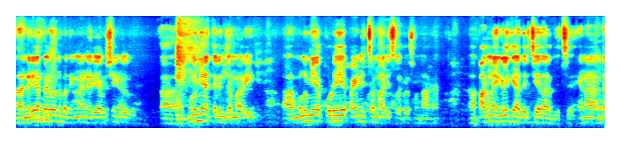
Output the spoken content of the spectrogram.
நிறைய பேர் வந்து பார்த்தீங்கன்னா நிறைய விஷயங்கள் ஆஹ் முழுமையா தெரிஞ்ச மாதிரி ஆஹ் முழுமையா கூடயே பயணிச்ச மாதிரி சில பேர் சொன்னாங்க. பார்க்கும்போது எங்களுக்கே அதிர்ச்சியா தான் இருந்துச்சு. ஏன்னா அந்த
